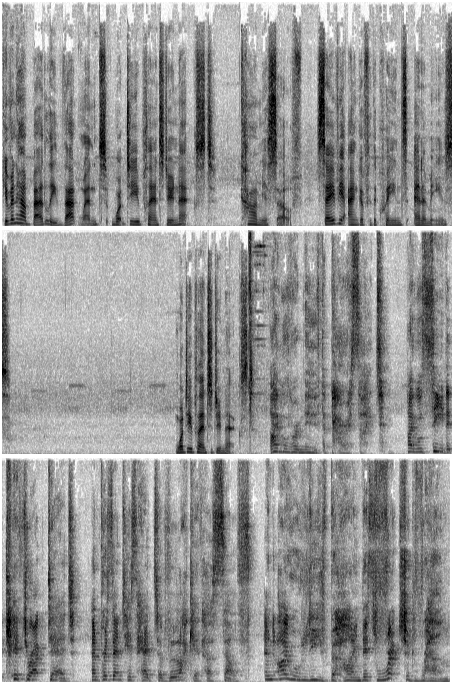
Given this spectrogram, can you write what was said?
Given how badly that went, what do you plan to do next? Calm yourself. Save your anger for the queen's enemies. What do you plan to do next? I will remove the parasite. I will see the Kith'rak dead and present his head to Vlaakith herself. And I will leave behind this wretched realm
